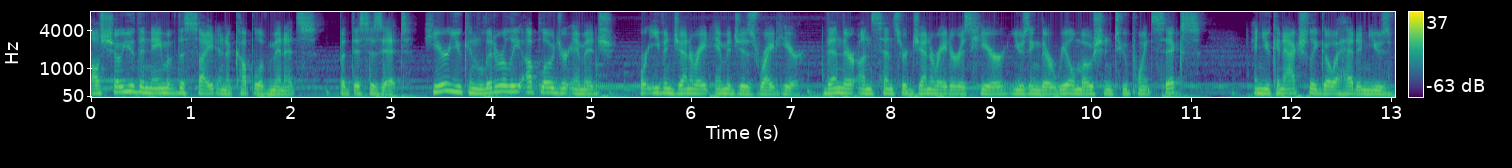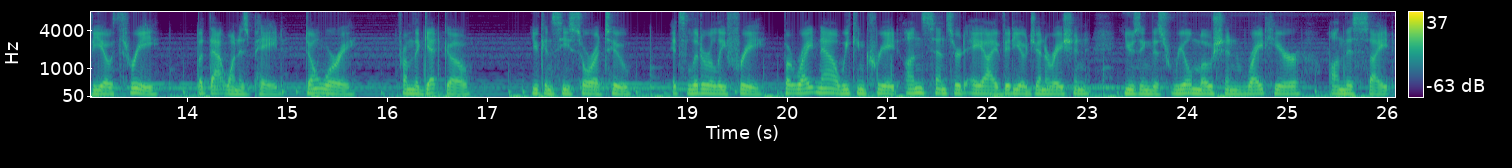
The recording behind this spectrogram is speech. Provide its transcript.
I'll show you the name of the site in a couple of minutes, but this is it. Here you can literally upload your image, or even generate images right here. Then their uncensored generator is here using their Real Motion 2.6, and you can actually go ahead and use Veo 3, but that one is paid. Don't worry, from the get-go, you can see Sora 2. It's literally free. But right now we can create uncensored AI video generation using this Real Motion right here on this site,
